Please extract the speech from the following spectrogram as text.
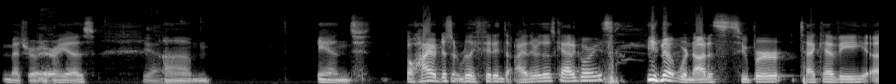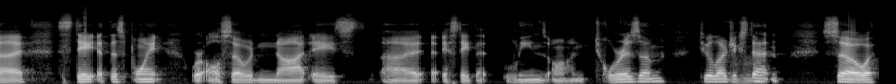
metro Yeah. areas. Yeah. Um, and Ohio doesn't really fit into either of those categories. you know, we're not a super tech heavy uh, state at this point. We're also not a uh, a state that leans on tourism to a large Mhm. extent. So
